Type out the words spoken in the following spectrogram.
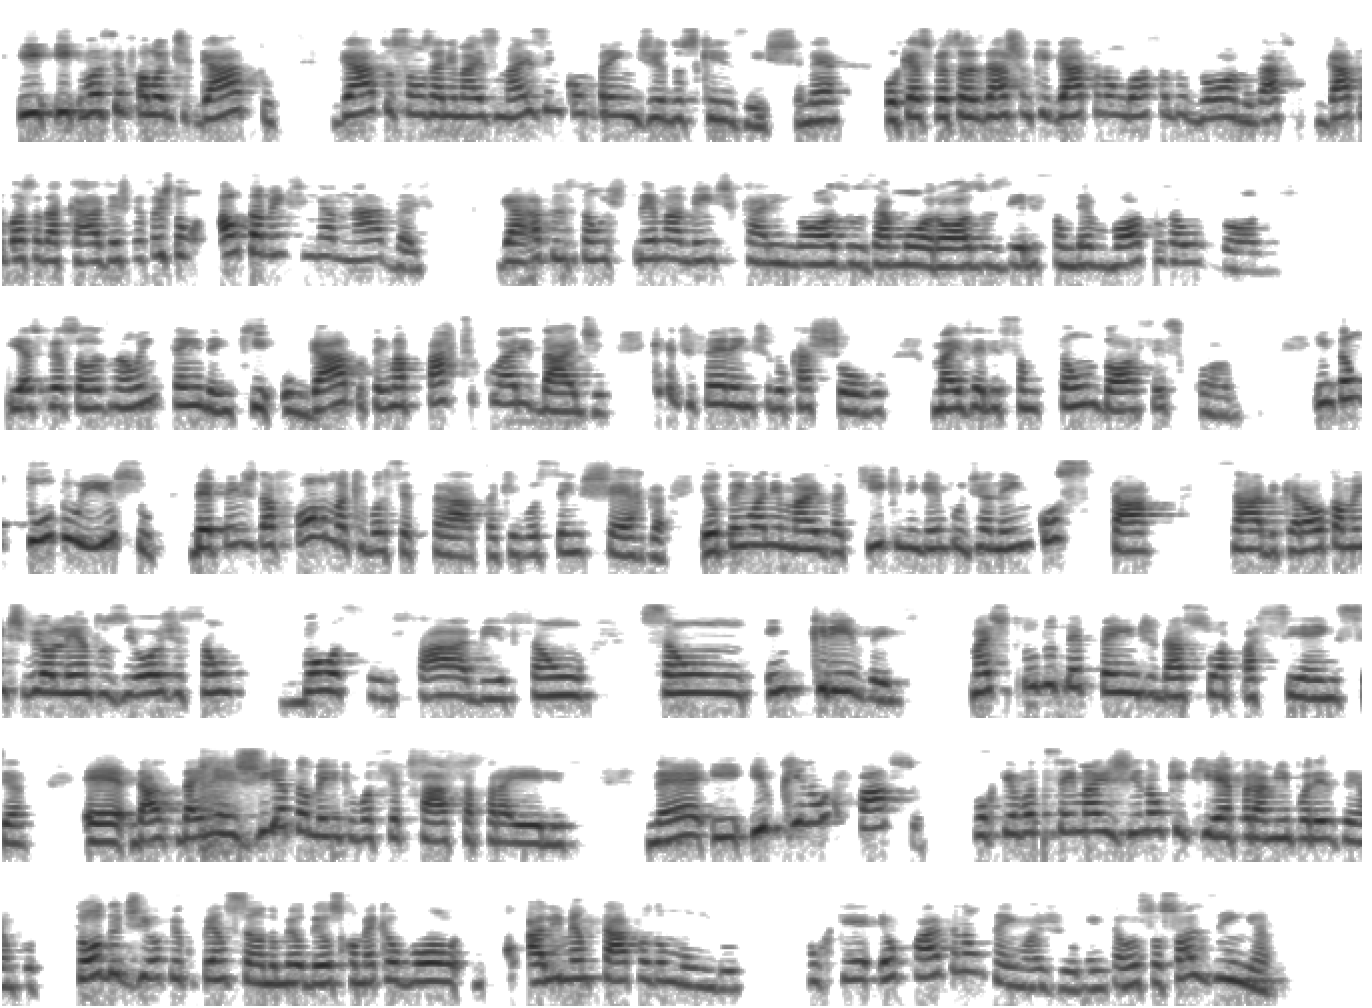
E, e você falou de gato. Gatos são os animais mais incompreendidos que existe, né? Porque as pessoas acham que gato não gosta do dono, gato, gato gosta da casa, e as pessoas estão altamente enganadas. Gatos são extremamente carinhosos, amorosos e eles são devotos aos donos. E as pessoas não entendem que o gato tem uma particularidade que é diferente do cachorro, mas eles são tão dóceis quanto. Então, tudo isso depende da forma que você trata, que você enxerga. Eu tenho animais aqui que ninguém podia nem encostar, sabe? Que eram altamente violentos e hoje são doces, sabe? São, são incríveis mas tudo depende da sua paciência, é, da, da, energia também que você passa para eles, né? E, e, o que não é fácil, porque você imagina o que, que é para mim, por exemplo. Todo dia eu fico pensando, meu Deus, como é que eu vou alimentar todo mundo? Porque eu quase não tenho ajuda, então eu sou sozinha,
